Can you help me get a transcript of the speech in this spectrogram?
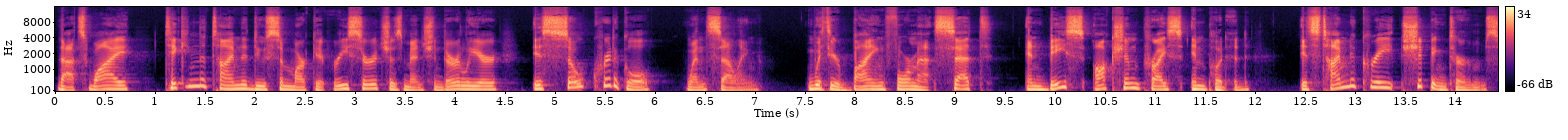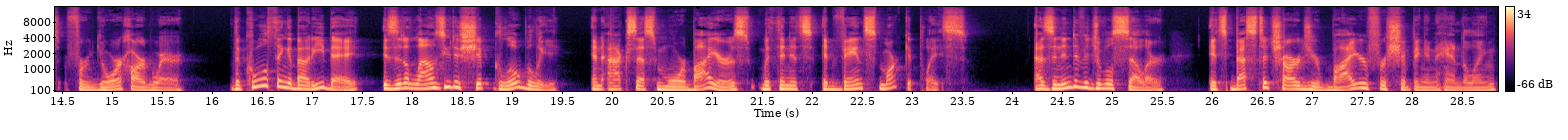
That's why taking the time to do some market research, as mentioned earlier, is so critical when selling. With your buying format set and base auction price inputted, it's time to create shipping terms for your hardware. The cool thing about eBay is it allows you to ship globally and access more buyers within its advanced marketplace. As an individual seller, it's best to charge your buyer for shipping and handling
